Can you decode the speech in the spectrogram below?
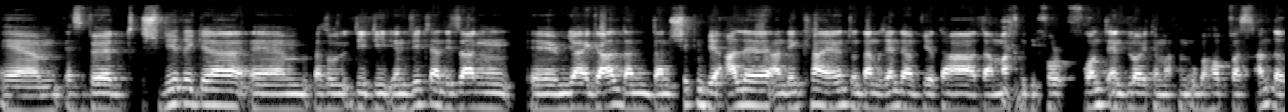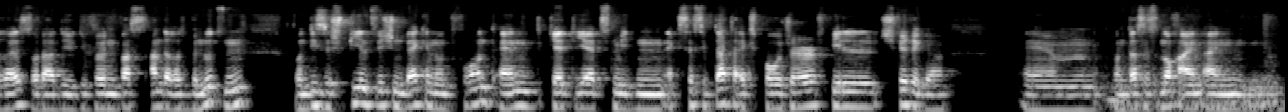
ähm, es wird schwieriger, ähm, also die, die Entwickler, die sagen, ähm, ja egal, dann, dann schicken wir alle an den Client und dann rendern wir da, da machen die Frontend-Leute machen überhaupt was anderes oder die, die würden was anderes benutzen. Und dieses Spiel zwischen Backend und Frontend geht jetzt mit dem Excessive Data Exposure viel schwieriger. Ähm, und das ist noch ein, ein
